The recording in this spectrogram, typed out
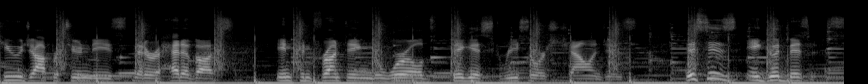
huge opportunities that are ahead of us in confronting the world's biggest resource challenges. This is a good business,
